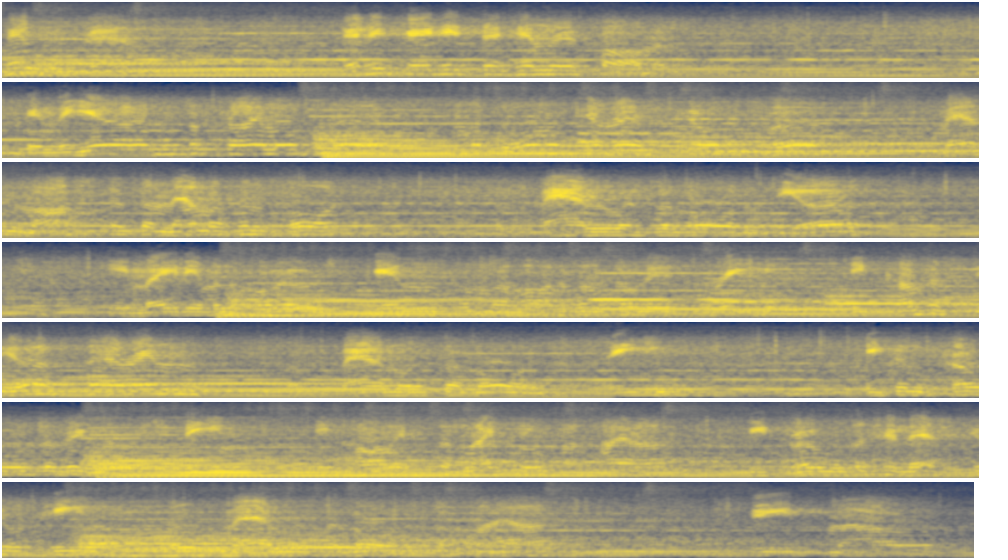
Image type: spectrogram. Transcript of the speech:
Pentagram, dedicated to Henry Foreman. In the years of the primal force and the dawn of terrestrial birth, man mastered the mammoth and horse, and man was the lord of the earth. He made him an hollow skin from the heart of an holy tree. He compassed the earth therein, and man was the lord of the sea. He controlled the vigor of steam. He harnessed the lightning for hire. The celestial team, the lord of fire.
